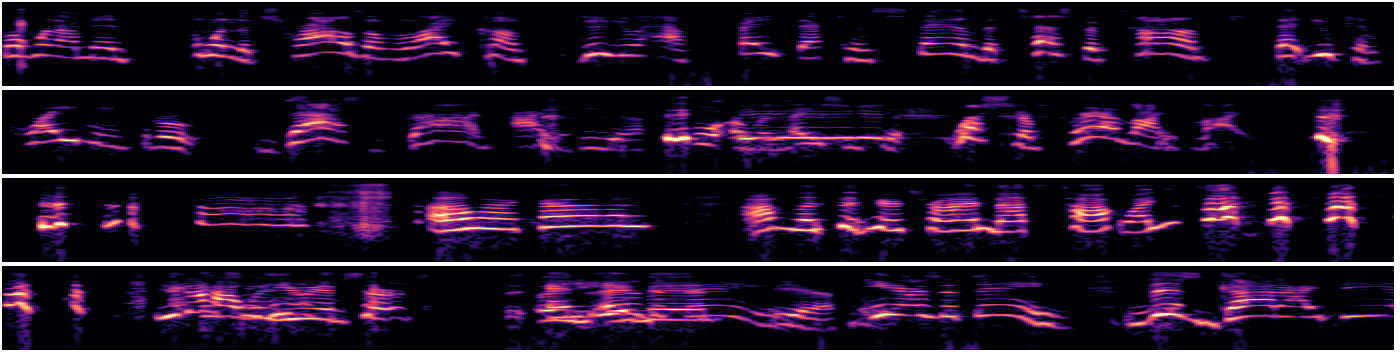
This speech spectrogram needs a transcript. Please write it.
But when I'm in when the trials of life come, do you have faith that can stand the test of times that you can pray me through? That's God's idea for a relationship. What's your prayer life like? Oh my gosh. I'm like sitting here trying not to talk while you talk. you know how when you in church uh, and you here's the thing. Yeah. Here's the thing this God idea,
